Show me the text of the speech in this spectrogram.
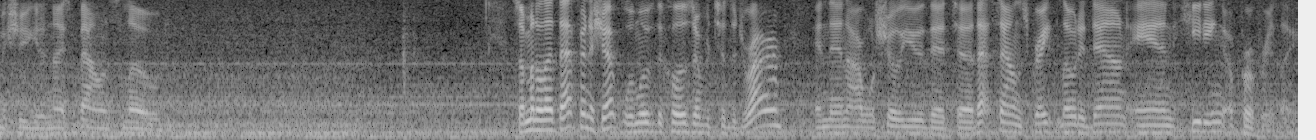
Make sure you get a nice balanced load. So I'm going to let that finish up. We'll move the clothes over to the dryer and then I will show you that uh, that sounds great loaded down and heating appropriately.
